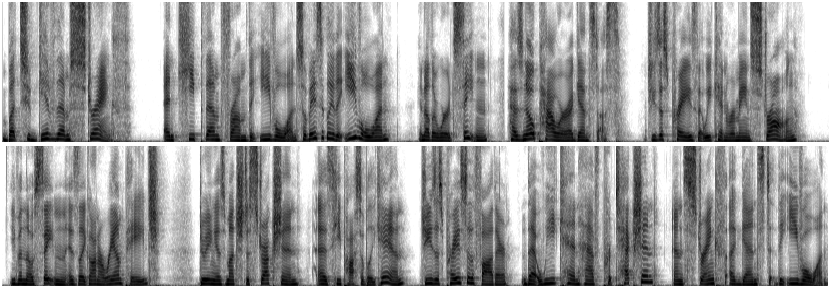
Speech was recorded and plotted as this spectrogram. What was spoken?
but to give them strength and keep them from the evil one. So basically, the evil one, in other words, Satan, has no power against us. Jesus prays that we can remain strong, even though Satan is like on a rampage, doing as much destruction as he possibly can. Jesus prays to the Father that we can have protection and strength against the evil one.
